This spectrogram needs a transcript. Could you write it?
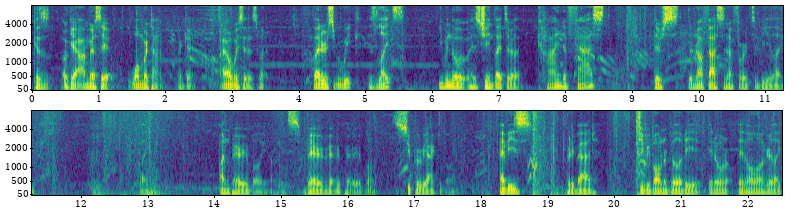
Because, okay, I'm going to say it one more time. Okay, I always say this, but Gladiator is super weak. His lights, even though his chain lights are kind of fast, they're, they're not fast enough for it to be like, like, unparryable, you know. It's very, very parryable super reactable. Heavies, pretty bad. GP vulnerability, they don't they no longer like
